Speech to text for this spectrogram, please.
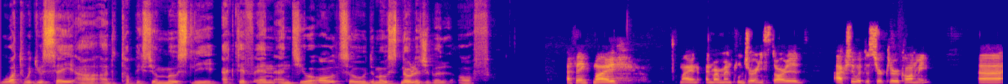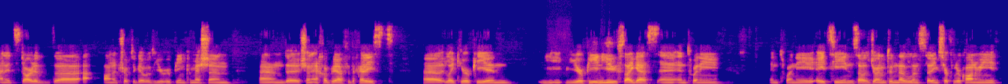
What would you say are, are the topics you're mostly active in and you're also the most knowledgeable of? I think my my environmental journey started actually with the circular economy, uh, and it started uh, on a trip together with the European Commission and uh, uh, like European European youth, I guess, in, in 20 in 2018. So I was joining to the Netherlands studying circular economy,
